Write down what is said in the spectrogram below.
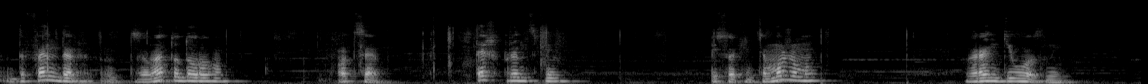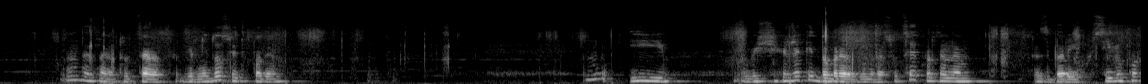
Defender занадто дорого. Оце. Теж, в принципі, пісочниця можемо. Грандіозний. Ну, не знаю, тут зараз вірний досвід впаде. Ну і вищі хижаки. Добре, один раз оце крутинем. Збери їх всі випав.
